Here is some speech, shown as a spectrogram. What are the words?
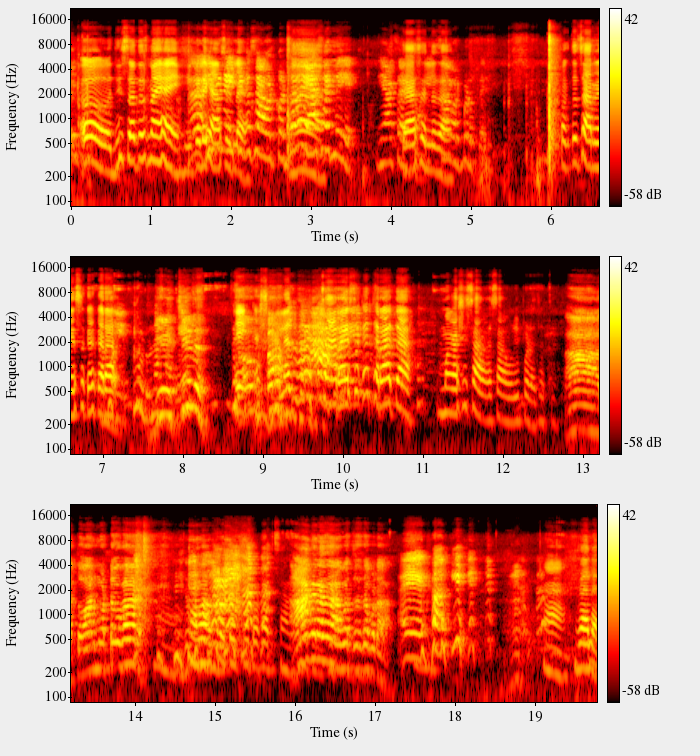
अ दिसतच नाही आहे. इकडे ह्या साईडला हा. त्या साईडला जा. फक्त चारायचं का करा. ते कशाला चारायचं का करा आता. मग अशी साव सावळी पडत होती. हा तो आणि मोठा उगा फोटो फोटो काढ आग राहा आवाजाचा बडा ए, काकी. हा झालं.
